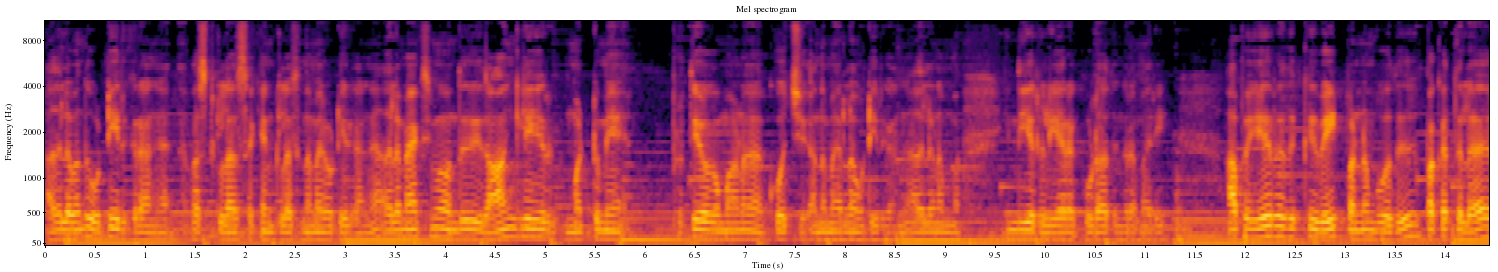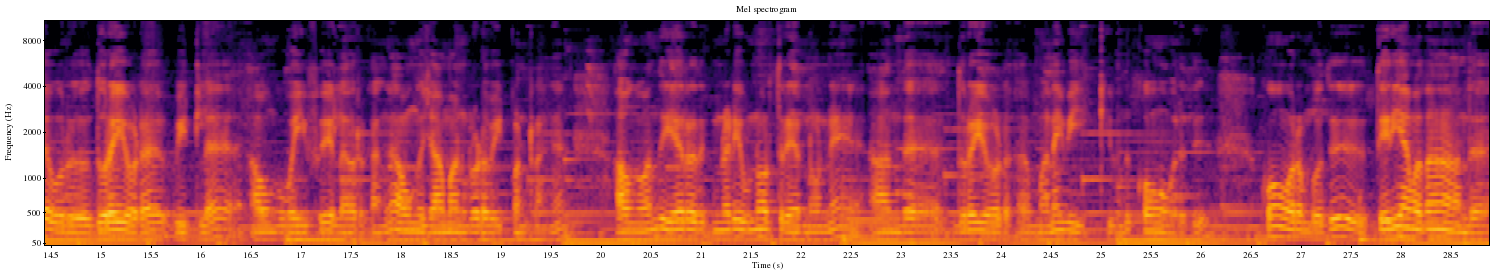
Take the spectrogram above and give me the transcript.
அதில் வந்து ஒட்டியிருக்கிறாங்க. ஃபஸ்ட் கிளாஸ் செகண்ட் கிளாஸ் இந்த மாதிரி ஒட்டியிருக்காங்க. அதில் மேக்ஸிமம் வந்து இது ஆங்கிலேயருக்கு மட்டுமே பிரத்யேகமான கோச் அந்த மாதிரிலாம் ஒட்டியிருக்காங்க. அதில் நம்ம இந்தியர்கள் ஏறக்கூடாதுங்கிற மாதிரி. அப்போ ஏறுறதுக்கு வெயிட் பண்ணும்போது பக்கத்தில் ஒரு துரையோட வீட்டில் அவங்க ஒய்ஃபு எல்லோரும் இருக்காங்க. அவங்க ஜாமான்களோட வெயிட் பண்ணுறாங்க அவங்க வந்து ஏறுறதுக்கு முன்னாடி இன்னொருத்தர் ஏறினோடனே அந்த துரையோட மனைவிக்கு வந்து கோபம் வருது. கோபம் வரும்போது தெரியாமல் தான் அந்த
